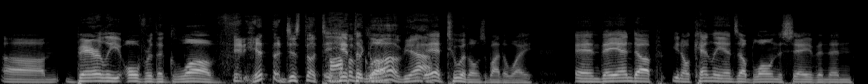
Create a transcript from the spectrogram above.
um, barely over the glove. It hit the just the top of the, glove. Yeah, They had two of those, by the way. And they end up, you know, Kenley ends up blowing the save, and then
